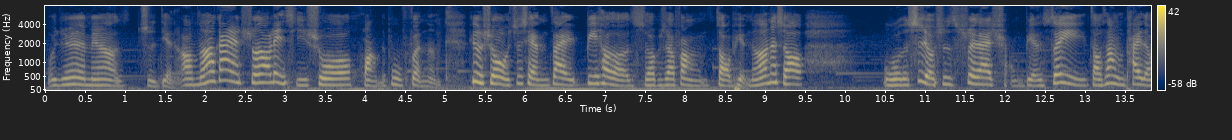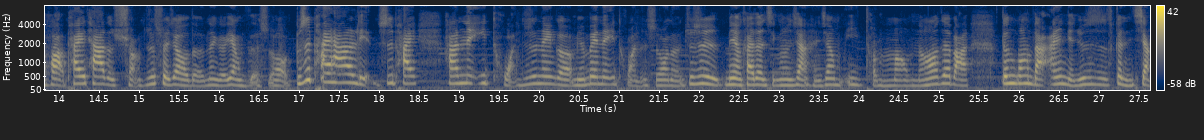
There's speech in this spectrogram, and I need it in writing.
我觉得没有指点哦。然后刚才说到练习说谎的部分呢，譬如说我之前在毕业跳的时候不是要放照片，然后那时候。我的室友是睡在床边，所以早上拍的话，拍他的床，就是睡觉的那个样子的时候，不是拍他的脸，是拍他那一团，就是那个棉被那一团的时候呢，就是没有开灯的情况下，很像一团猫，然后再把灯光打暗一点，就是更像。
